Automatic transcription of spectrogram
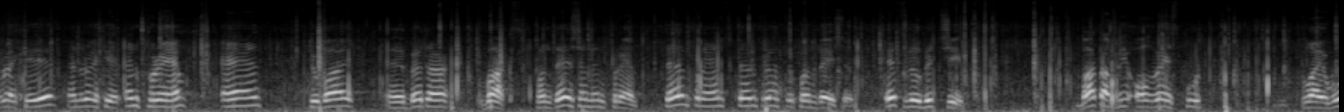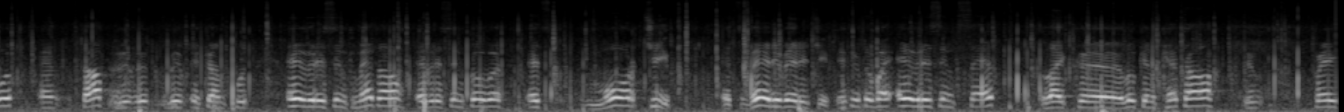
right here and right here, and frame, and to buy uh, better wax, foundation and frame. 10 frames, 10 frames of foundation. It will be cheap. Bottom we always put plywood and top we, we, we, can put everything metal everything cover. It's more cheap. It's very very cheap. If you to buy everything set like uh, look in catalog you pay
